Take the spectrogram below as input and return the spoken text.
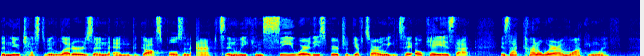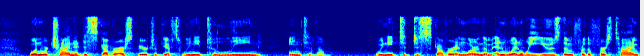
the New Testament letters and, and the Gospels and Acts, and we can see where these spiritual gifts are, and we can say, okay, is that, is that kind of where I'm walking with? When we're trying to discover our spiritual gifts, we need to lean into them. We need to discover and learn them. And when we use them for the first time,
